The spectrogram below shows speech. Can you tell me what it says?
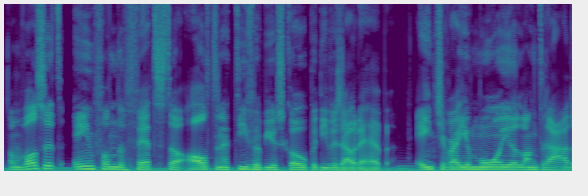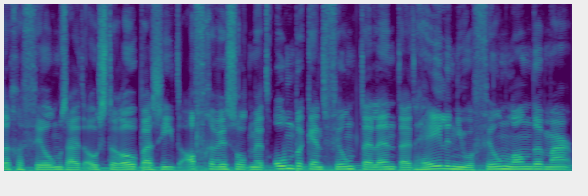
dan was het een van de vetste alternatieve bioscopen die we zouden hebben. Eentje waar je mooie, langdradige films uit Oost-Europa ziet, afgewisseld met onbekend filmtalent uit hele nieuwe filmlanden, maar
